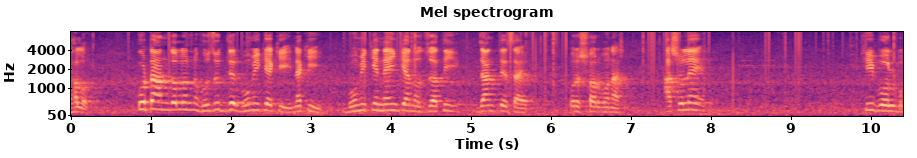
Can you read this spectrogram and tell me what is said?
ভালো। কোটা আন্দোলন হুজুরদের ভূমিকা কি? নাকি ভূমিকা নেই কেন? জাতি জানতে চায়, ওর সর্বনাশ। আসলে কি বলব?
